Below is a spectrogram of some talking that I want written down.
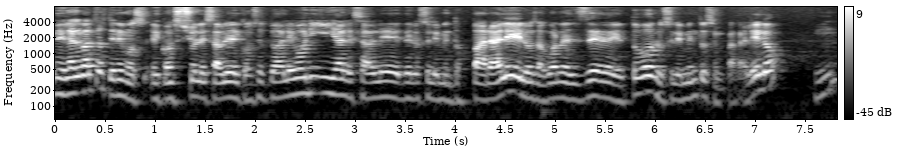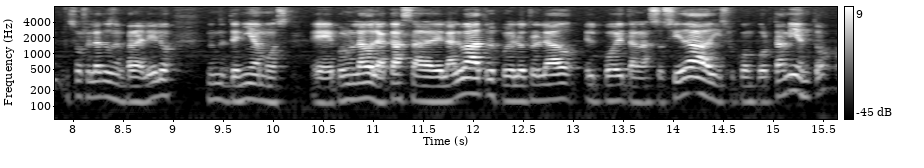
En el albatros tenemos, el, yo les hablé del concepto de alegoría, les hablé de los elementos paralelos, acuérdense de todos los elementos en paralelo, esos relatos en paralelo, donde teníamos eh, por un lado la casa del albatros, por el otro lado el poeta en la sociedad y su comportamiento.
